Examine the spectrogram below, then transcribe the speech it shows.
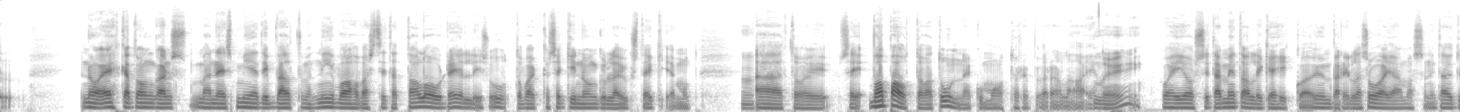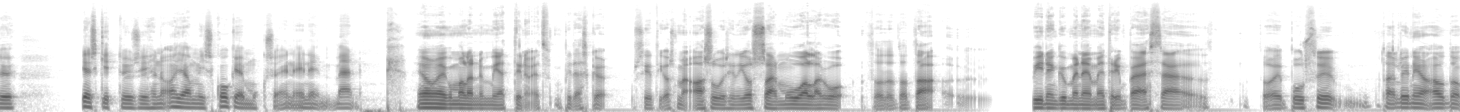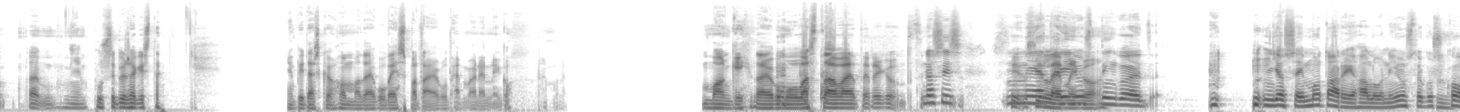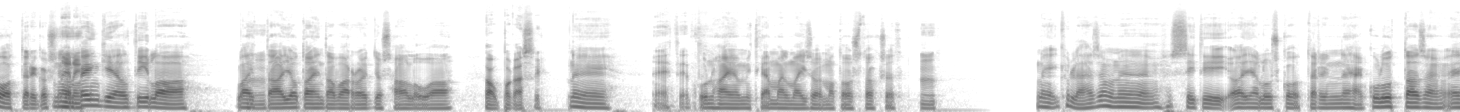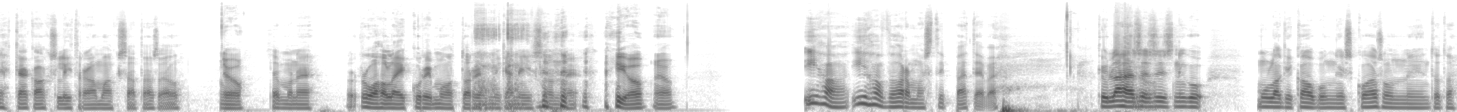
no ehkä ton kanssa mä en edes mieti välttämättä niin vahvasti sitä taloudellisuutta, vaikka sekin on kyllä yksi tekijä, mutta Mm. Ää, toi, se vapauttava tunne, kun moottoripyörällä ajaa. Niin. Kun ei ole sitä metallikehikkoa ympärillä suojaamassa, niin täytyy keskittyä siihen ajamiskokemukseen enemmän. Joo, ei kun mä olen nyt miettinyt, että pitäisikö sit, jos mä asuisin jossain muualla kuin tuota, tuota, 50 metrin päässä toi bussi tai linja-auto tai niin, bussipysäkistä, niin pitäisikö hommata joku Vespa tai joku tämmöinen niin kuin, manki tai joku muu vastaava, että niin kuin, No siis si- silleen niin just kuin, niin kuin, että jos ei motari halua, niin just joku Mm. skootteri, koska Niin, on niin. penkiellä tilaa laittaa jotain tavaroita, jos haluaa. kauppakassi. Niin, Et, et. kunhan ei ole mitkään maailman isoimmat ostokset. Mm. Niin, kyllähän semmoinen City-ajeluskootteri, niin nehän kuluttaa sen ehkä kaksi litraa maksaa tasella. Joo, Semmoinen ruohonleikkurimoottori, mikä niissä on. Niin joo, joo. Ihan, ihan varmasti pätevä. Kyllähän se Joo. siis niinku, mullakin kaupungissa kun asun, niin tota,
